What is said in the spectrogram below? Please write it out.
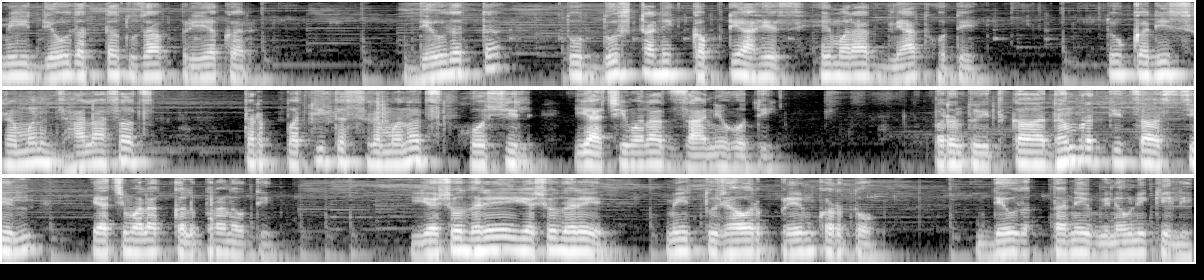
मी देवदत्त तुझा प्रियकर देवदत्त तू दुष्ट आणि कपटी आहेस हे मला ज्ञात होते. तू कधी श्रमण झालासच तर पतित श्रमणच होशील याची मला जाणीव होती. परंतु इतका अधमवृत्तीचा असशील याची मला कल्पना नव्हती. यशोधरे यशोधरे मी तुझ्यावर प्रेम करतो. देवदत्ताने विनवणी केली.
